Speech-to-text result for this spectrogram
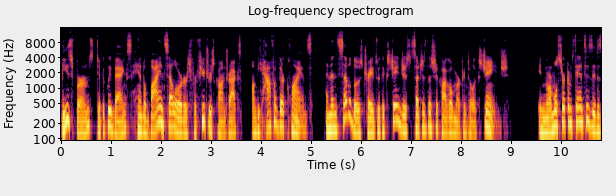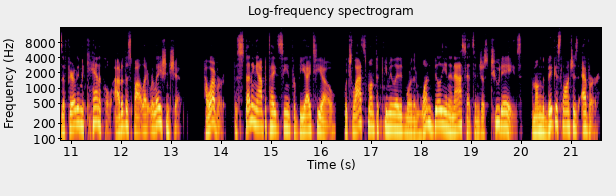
these firms, typically banks, handle buy and sell orders for futures contracts on behalf of their clients and then settle those trades with exchanges such as the Chicago Mercantile Exchange. In normal circumstances, it is a fairly mechanical, out of the spotlight relationship. However, the stunning appetite seen for BITO, which last month accumulated more than 1 billion in assets in just 2 days, among the biggest launches ever,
